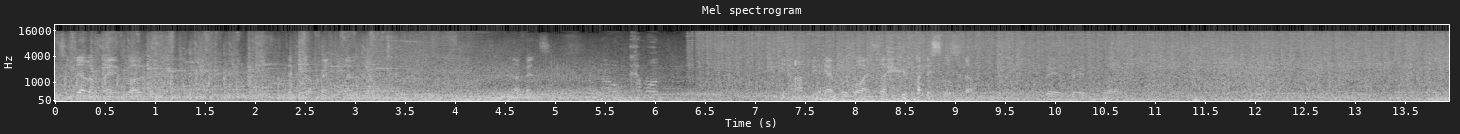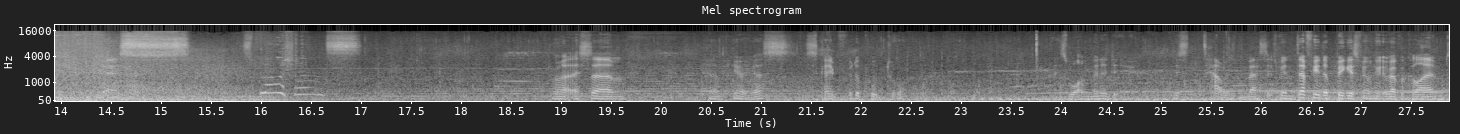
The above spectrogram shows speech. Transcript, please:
It's a German plane as well. Definitely got French plane. No offense. Oh, come on. Yeah, I have to be careful with what I say about this sort of stuff. Very brave good well. Yes. Explosions. Right, let's um head up here I guess. Escape through the portal. That's what I'm gonna do. This tower is massive. It's been definitely the biggest thing I think we've ever climbed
